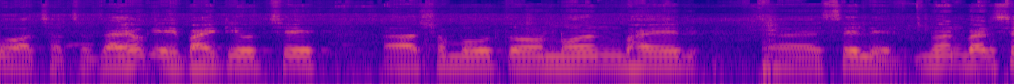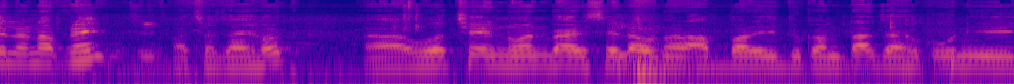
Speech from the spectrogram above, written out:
ও আচ্ছা আচ্ছা যাই হোক এই ভাইটি হচ্ছে সম্ভবত নয়ন ভাইয়ের ছেলে। নয়ন ভাইয়ের ছেলে না আপনি? আচ্ছা যাই হোক ও হচ্ছে নয়ন ভাইয়ের ছেলে ওনার আব্বার এই দোকানটা যাই হোক উনি এই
